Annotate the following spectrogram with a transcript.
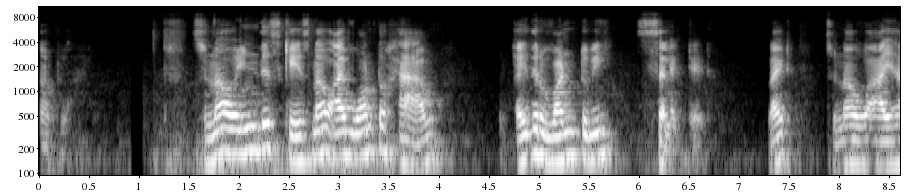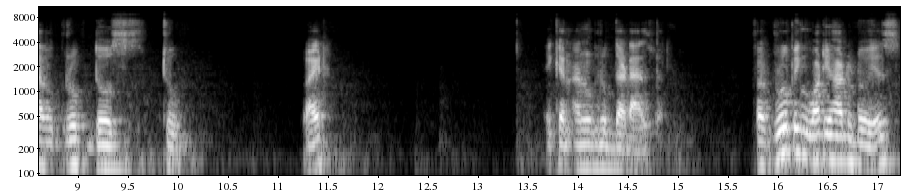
Apply so now in this case now I want to have either one to be selected right? So now I have grouped those two right? You can ungroup that as well. For grouping what you have to do is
